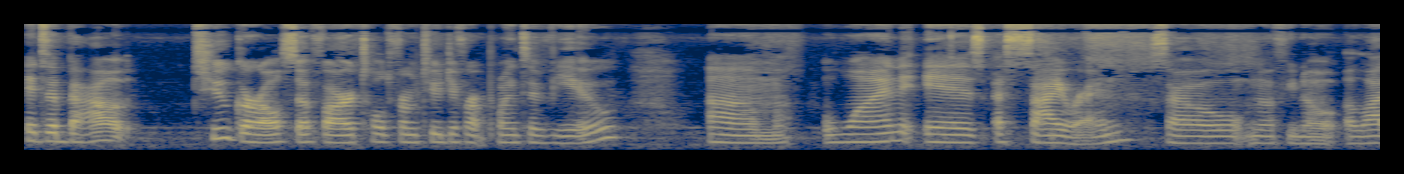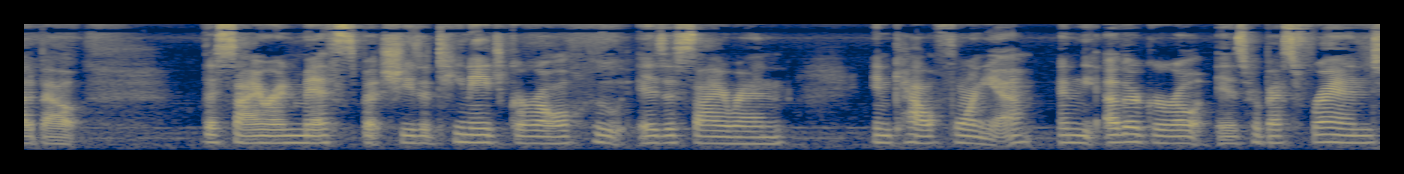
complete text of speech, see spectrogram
it's about two girls so far told from two different points of view. Um, one is a siren. So I don't know if you know a lot about the siren myths, but she's a teenage girl who is a siren in California. And the other girl is her best friend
